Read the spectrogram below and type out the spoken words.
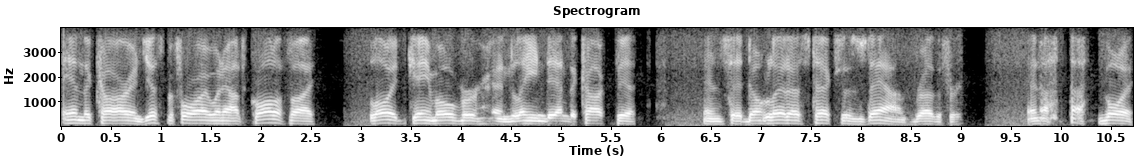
in the car, and just before I went out to qualify, Lloyd came over and leaned in the cockpit and said, "Don't let us Texans down, Rutherford." And uh, boy,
